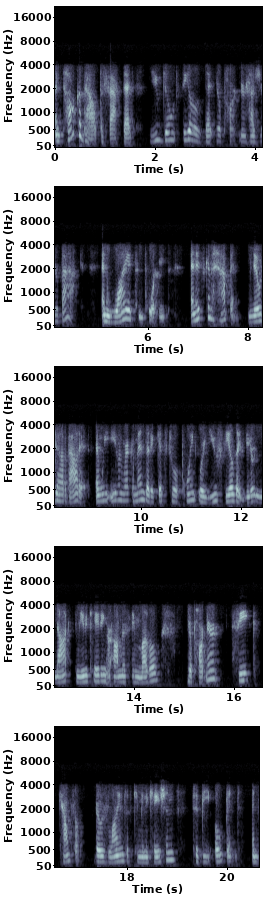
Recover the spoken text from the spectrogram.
and talk about the fact that you don't feel that your partner has your back and why it's important and it's going to happen, no doubt about it. And we even recommend that it gets to a point where you feel that you're not communicating or on the same level. Your partner, seek counsel, those lines of communication to be opened and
